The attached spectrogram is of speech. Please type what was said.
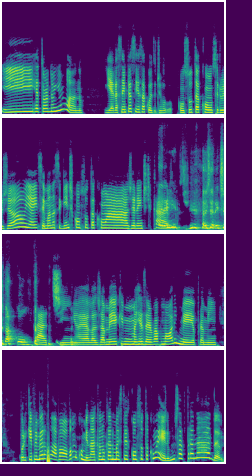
e retorno em um ano. E era sempre assim, essa coisa de consulta com o cirurgião e aí semana seguinte consulta com a gerente de casa. Gerente, a gerente da conta. Tadinha, ela já meio que me reservava uma hora e meia para mim. Porque primeiro eu falava, ó, vamos combinar que eu não quero mais ter consulta com ele, não serve para nada.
